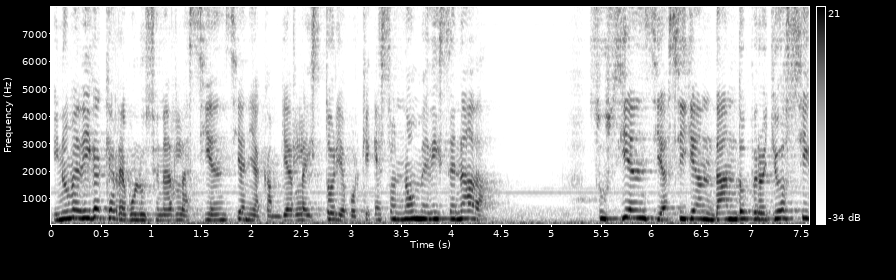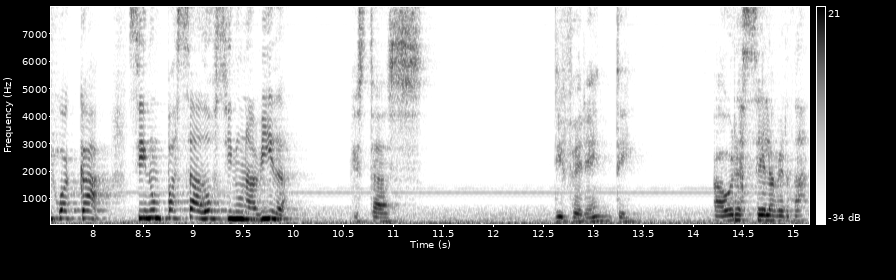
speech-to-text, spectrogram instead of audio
Y no me diga que a revolucionar la ciencia ni a cambiar la historia, porque eso no me dice nada. Su ciencia sigue andando, pero yo sigo acá, sin un pasado, sin una vida. Estás diferente. Ahora sé la verdad.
